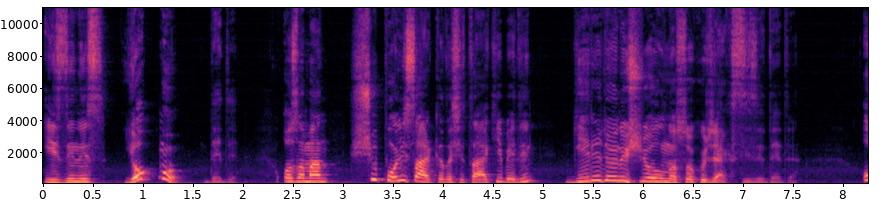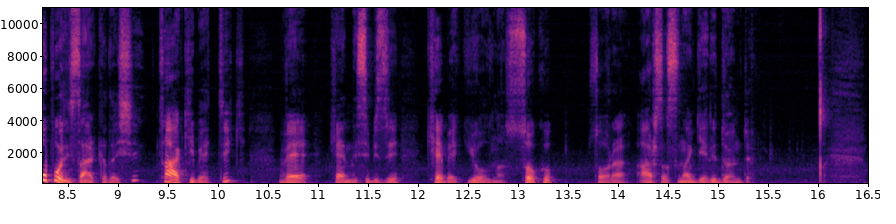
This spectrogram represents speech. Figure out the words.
İzniniz yok mu dedi. O zaman şu polis arkadaşı takip edin geri dönüş yoluna sokacak sizi dedi. O polis arkadaşı takip ettik ve kendisi bizi Quebec yoluna sokup sonra arsasına geri döndü.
